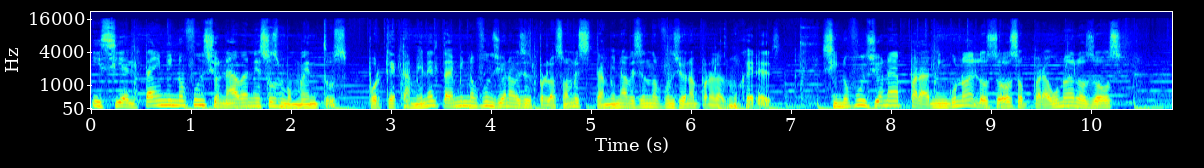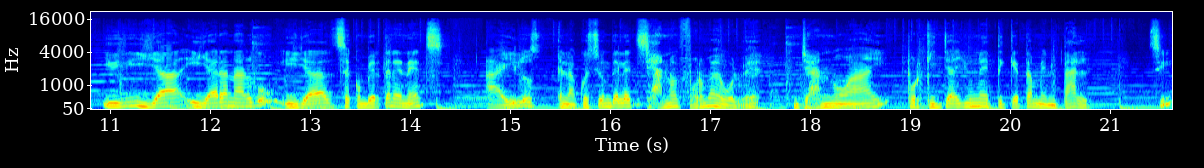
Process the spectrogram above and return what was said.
Y si el timing no funcionaba en esos momentos, porque también el timing no funciona a veces para los hombres y también a veces no funciona para las mujeres. Si no funciona para ninguno de los dos o para uno de los dos, y, ya, y ya eran algo y ya se convierten en Eds, ahí los, en la cuestión del Eds ya no hay forma de volver. Ya no hay, porque ya hay una etiqueta mental. ¿Sí?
